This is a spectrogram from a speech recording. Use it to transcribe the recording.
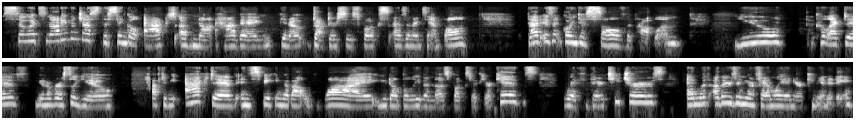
So it's not even just the single act of not having, you know, Dr. Seuss books as an example. That isn't going to solve the problem. You, the collective, universal you, have to be active in speaking about why you don't believe in those books with your kids, with their teachers, and with others in your family and your community.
